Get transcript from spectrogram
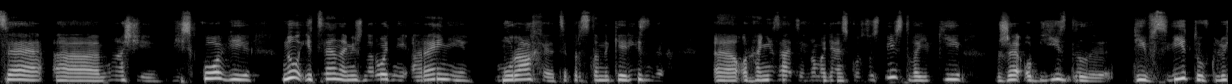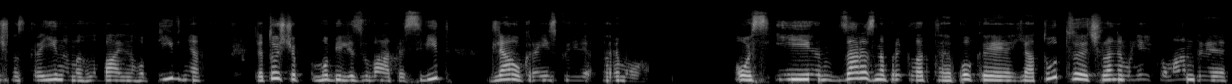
це е, наші військові. Ну і це на міжнародній арені мурахи, це представники різних е, організацій громадянського суспільства, які вже об'їздили півсвіту, включно з країнами глобального півдня, для того, щоб мобілізувати світ для української перемоги. Ось і зараз, наприклад, поки я тут, члени моєї команди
